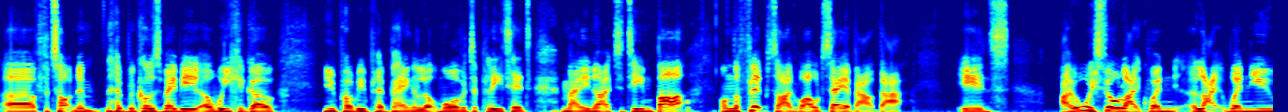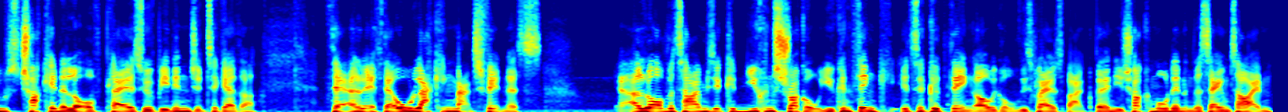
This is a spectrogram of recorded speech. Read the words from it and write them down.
uh, for Tottenham because maybe a week ago you'd probably be playing a lot more of a depleted Man United team. But on the flip side, what I would say about that is. I always feel like when like when you chuck in a lot of players who have been injured together, they're, if they're all lacking match fitness, a lot of the times it can you can struggle. You can think it's a good thing. Oh, we got all these players back, but then you chuck them all in at the same time,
